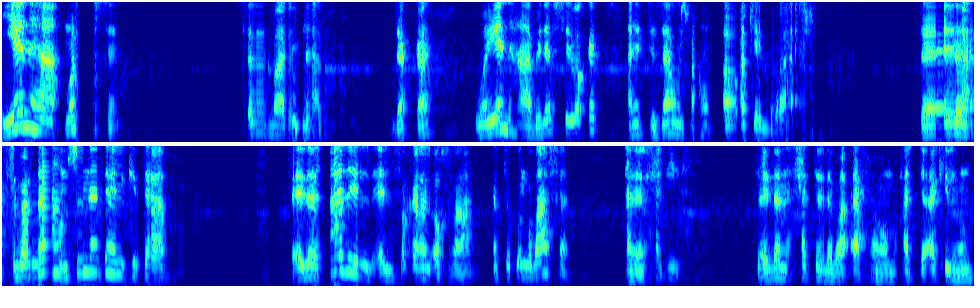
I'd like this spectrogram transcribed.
ينهى مرسل. دقة. وينهى بنفس الوقت عن التزاوج معهم أو أكل الذبائح فإذا اعتبرناهم سنة أهل الكتاب فإذا هذه الفقرة الأخرى قد تكون مضافة على الحديث. فإذا حتى ذبائحهم حتى أكلهم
